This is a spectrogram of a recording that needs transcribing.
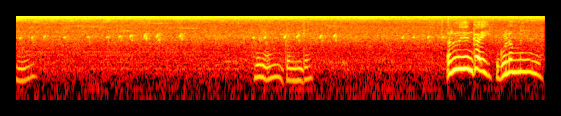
Hmm? Oh, ang ganda. Ano na yan kay? Gulang na yan oh.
